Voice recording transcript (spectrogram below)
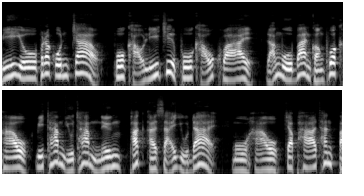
มีอยู่พระคุณเจ้า ภูเขานี้ชื่อภูเขาควาย หลังหมู่บ้านของพวกเฮามีถ้ำอยู่ถ้ำหนึ่งพักอาศัยอยู่ได้ หมู่เฮาจะพาท่านไป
